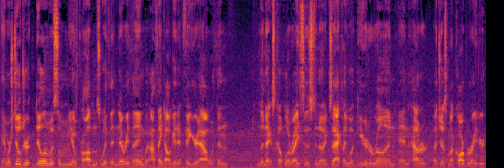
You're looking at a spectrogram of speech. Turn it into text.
And we're still dealing with some, you know, problems with it and everything, but I think I'll get it figured out within the next couple of races to know exactly what gear to run and how to adjust my carburetor.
